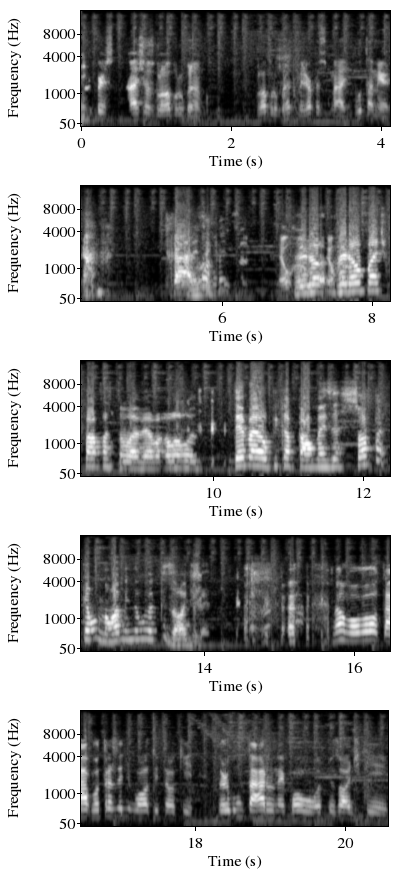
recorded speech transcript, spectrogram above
melhor personagem é os Glóbulo Branco. Glóbulo Branco, melhor personagem. Puta merda. Cara, isso aqui É o virou, é o um bate-papo à toa mesmo. O, o tema é o pica-pau, mas é só pra ter um nome no episódio, velho. Não, vou voltar, vou trazer de volta então aqui. Perguntaram, né, qual o episódio que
